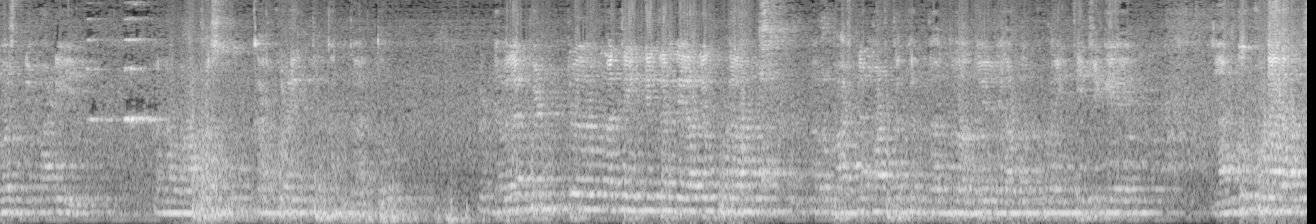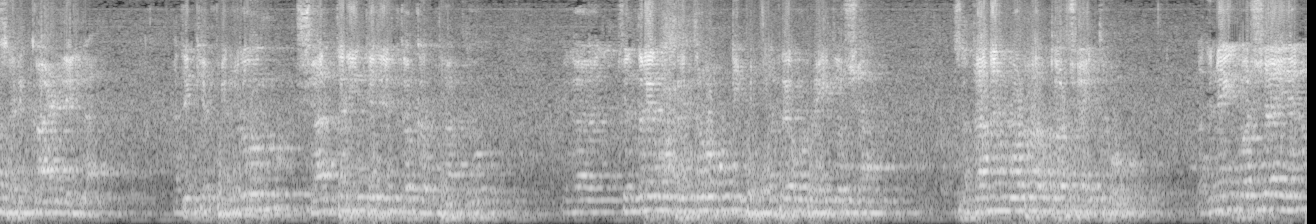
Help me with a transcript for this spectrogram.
ಘೋಷಣೆ ಮಾಡಿ ನನ್ನ ವಾಪಸ್ ಕರ್ಕೊಂಡಿರ್ತಕ್ಕಂಥದ್ದು ಡೆವಲಪ್ಮೆಂಟ್ ಮತ್ತು ಇನ್ನಿತರದ್ದು ಯಾವುದೇ ಕೂಡ ಅವರು ಭಾಷಣ ಮಾಡ್ತಕ್ಕಂಥದ್ದು, ಅದು ಇದು ಯಾವುದೂ ಕೂಡ ಇತ್ತೀಚೆಗೆ ನನಗೂ ಕೂಡ ಸರಿ ಕಾಣಲಿಲ್ಲ. ಅದಕ್ಕೆ ಬೆಂಗಳೂರು ಶಾಂತ ರೀತಿಯಲ್ಲಿ ಇರ್ತಕ್ಕಂಥದ್ದು. ಈಗ ಚಂದ್ರೇಗೌಡರು ಇದ್ರು ಡಿ ಪಿ ಚಂದ್ರೇಗೌಡರು ಐದು ವರ್ಷ. ಸದಾನಂದ ಗೌಡರು ಹತ್ತು ವರ್ಷ ಇದ್ರು. ಹದಿನೈದು ವರ್ಷ ಏನು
